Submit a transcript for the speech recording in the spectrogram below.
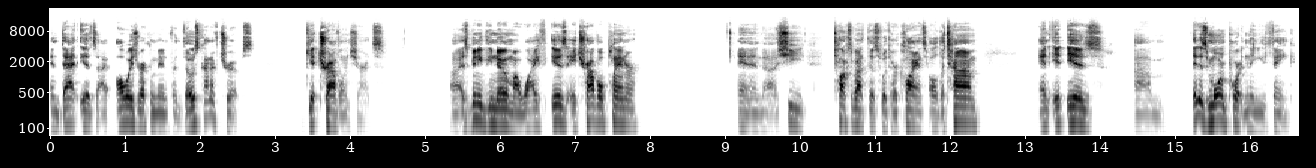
And that is, I always recommend for those kind of trips, get travel insurance. Uh, as many of you know, my wife is a travel planner, and uh, she talks about this with her clients all the time. And it is, um, it is more important than you think.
